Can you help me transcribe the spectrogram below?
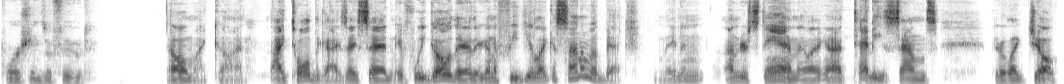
portions of food. Oh my god! I told the guys. I said, if we go there, they're gonna feed you like a son of a bitch. They didn't understand. They're like, ah, Teddy's sounds. They were like, Joe,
